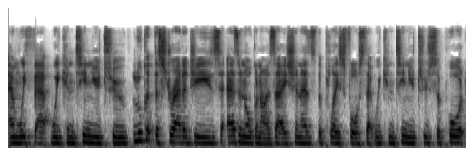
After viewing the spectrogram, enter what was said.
And with that, we continue to look at the strategies as an organisation, as the police force, that we continue to support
